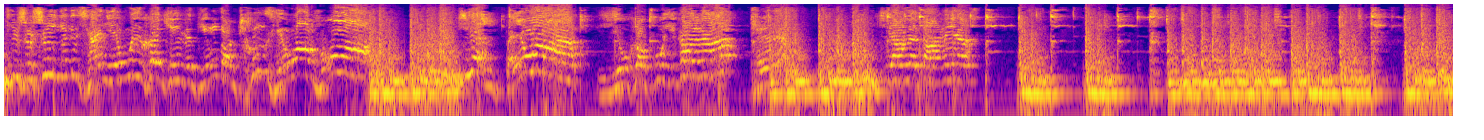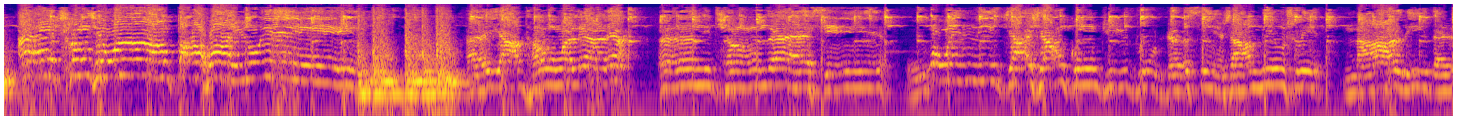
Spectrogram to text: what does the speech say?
你是谁家的千金？为何今日顶到成亲王府，见本王有何贵干呢？”讲了当年，哎，成亲王大花云，哎，丫头我亮亮，嗯，你听在心。我问你，家乡共居住这个心上名水哪里的人？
